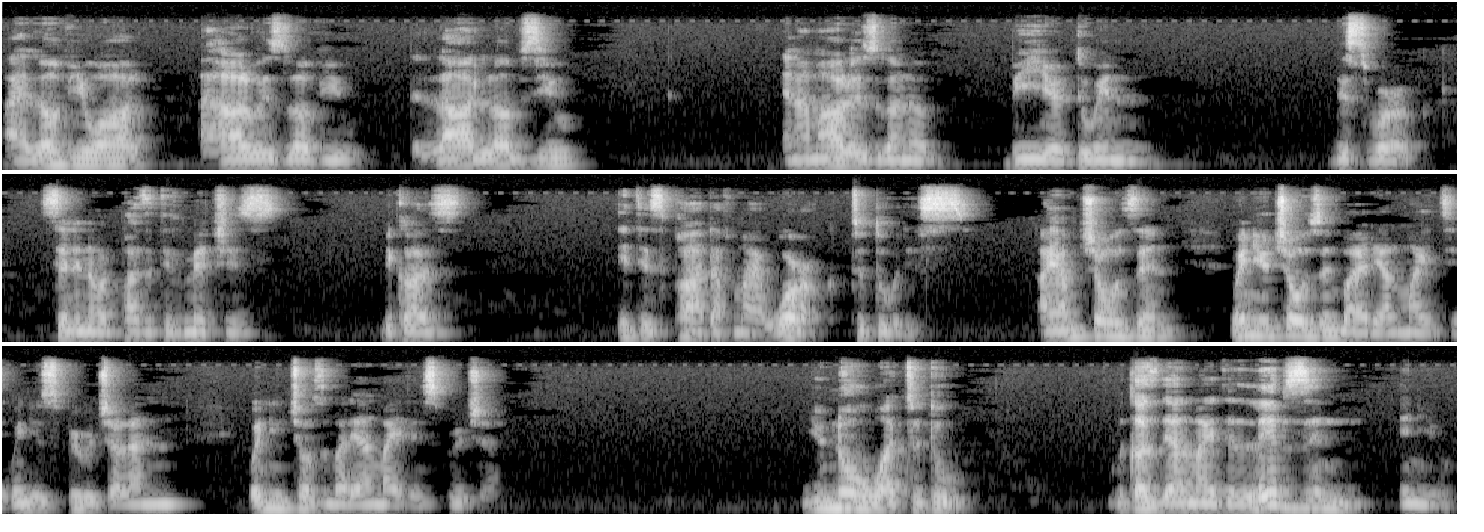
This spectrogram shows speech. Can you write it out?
I love you all. I always love you. The Lord loves you. And I'm always to be here doing this work, sending out positive messages because it is part of my work to do this. I am chosen. When you're chosen by the Almighty, when you're spiritual and when you're chosen by the Almighty and spiritual, you know what to do because the Almighty lives in, in you.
